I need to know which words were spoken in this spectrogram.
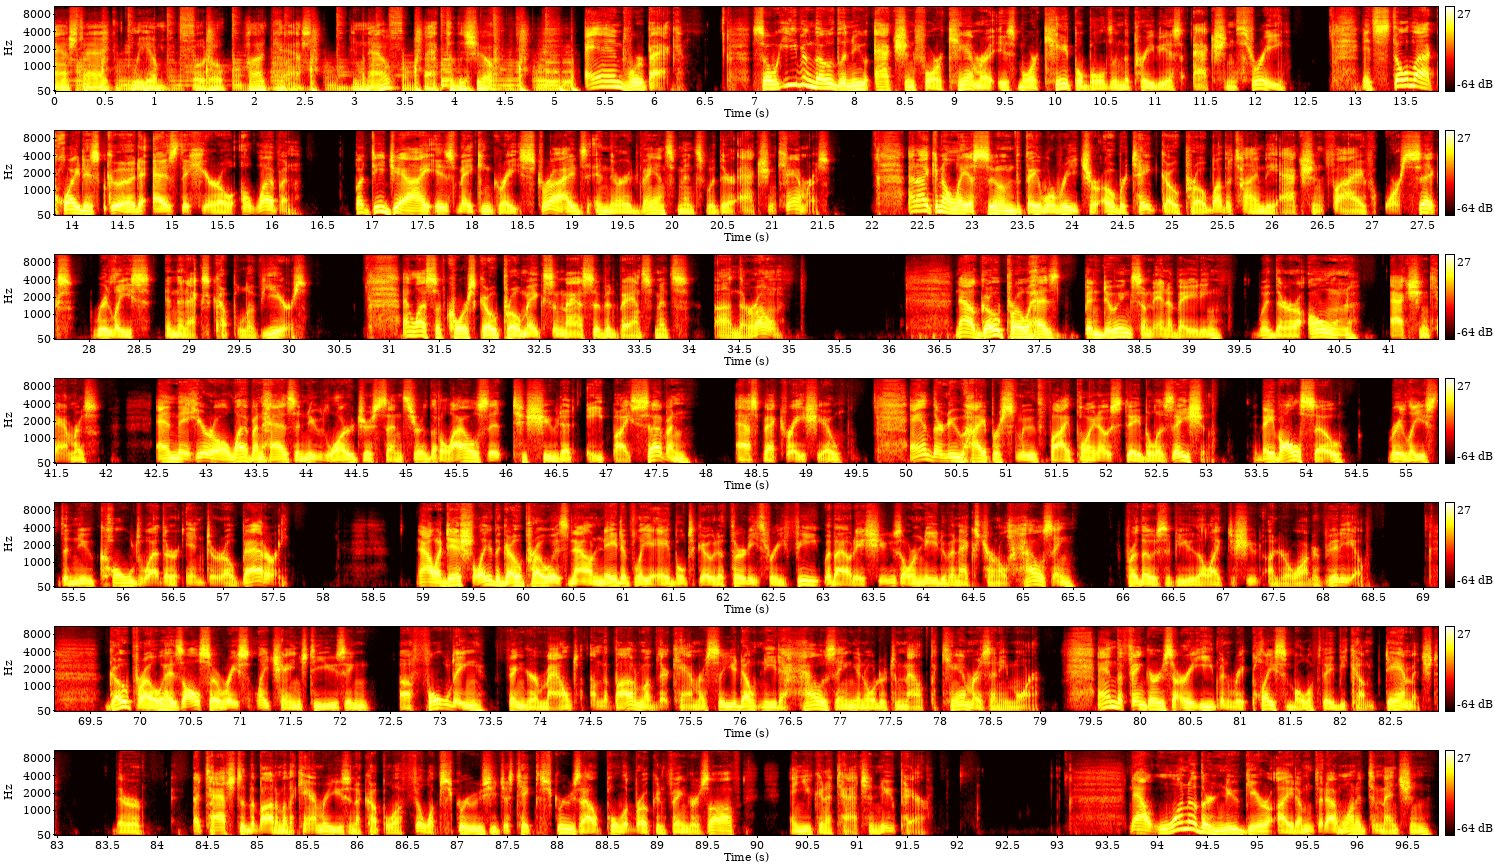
hashtag Liam Photo Podcast. And now back to the show. And we're back. So, even though the new Action 4 camera is more capable than the previous Action 3, it's still not quite as good as the Hero 11. But DJI is making great strides in their advancements with their action cameras. And I can only assume that they will reach or overtake GoPro by the time the Action 5 or 6 release in the next couple of years. Unless, of course, GoPro makes some massive advancements on their own. Now, GoPro has been doing some innovating with their own action cameras, and the Hero 11 has a new larger sensor that allows it to shoot at 8 by 7 aspect ratio, and their new Hypersmooth 5.0 stabilization. They've also released the new cold weather Enduro battery. Now, additionally, the GoPro is now natively able to go to 33 feet without issues or need of an external housing for those of you that like to shoot underwater video. GoPro has also recently changed to using a folding finger mount on the bottom of their camera so you don't need a housing in order to mount the cameras anymore. And the fingers are even replaceable if they become damaged. They're attached to the bottom of the camera using a couple of Phillips screws. You just take the screws out, pull the broken fingers off, and you can attach a new pair. Now, one other new gear item that I wanted to mention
